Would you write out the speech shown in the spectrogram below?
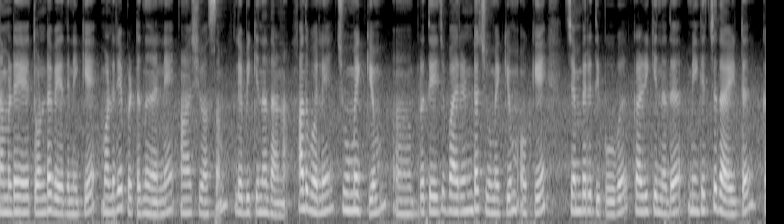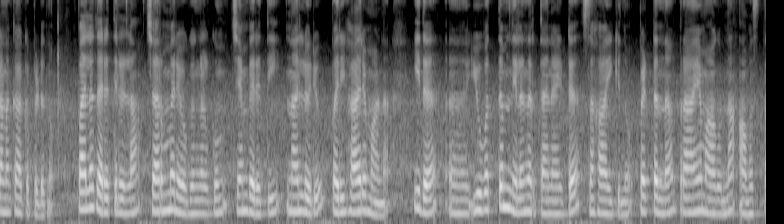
നമ്മുടെ തൊണ്ടവേദനയ്ക്ക് വളരെ പെട്ടെന്ന് തന്നെ ആശ്വാസം ലഭിക്കുന്നതാണ്. അതുപോലെ ചുമയ്ക്കും പ്രത്യേകിച്ച് വരണ്ട ചുമയ്ക്കും ഒക്കെ ചെമ്പരത്തിപ്പൂവ് കഴിക്കുന്നത് മികച്ചതായിട്ട് കണക്കാക്കപ്പെടുന്നു. പലതരത്തിലുള്ള ചർമ്മരോഗങ്ങൾക്കും ചെമ്പരത്തി നല്ലൊരു പരിഹാരമാണ്. ഇത് യുവത്വം നിലനിർത്താനായിട്ട് സഹായിക്കുന്നു. പെട്ടെന്ന് പ്രായമാകുന്ന അവസ്ഥ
